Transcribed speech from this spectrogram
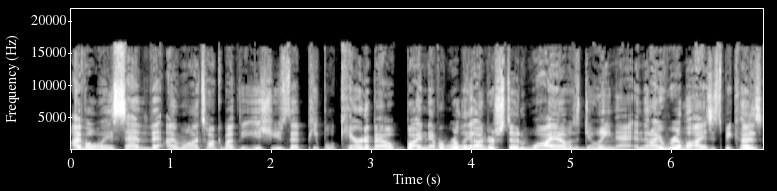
I've always said that I want to talk about the issues that people cared about, but I never really understood why I was doing that. And then I realized it's because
